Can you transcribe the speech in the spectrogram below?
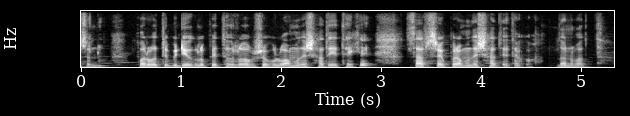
জন্য। পরবর্তী ভিডিওগুলো পেতে হলে অবশ্যই বলব আমাদের সাথেই থেকে। সাবস্ক্রাইব করে আমাদের সাথেই থাকো। ধন্যবাদ।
